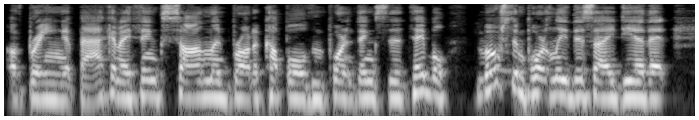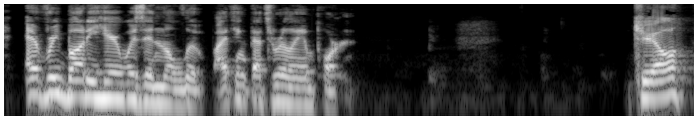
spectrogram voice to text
of bringing it back, and I think Sondland brought a couple of important things to the table. Most importantly, this idea that everybody here was in the loop. I think that's really important. Jill,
